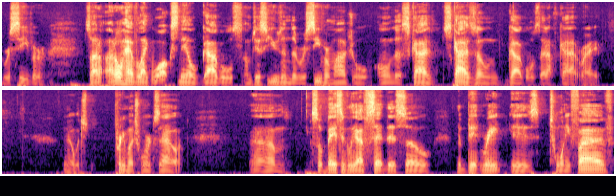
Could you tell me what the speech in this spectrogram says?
receiver. So I don't, I don't have like Walksnail goggles. I'm just using the receiver module on the sky Skyzone goggles that I've got, right? You know, which pretty much works out. Um, so basically, I've set this so the bit rate is 25,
